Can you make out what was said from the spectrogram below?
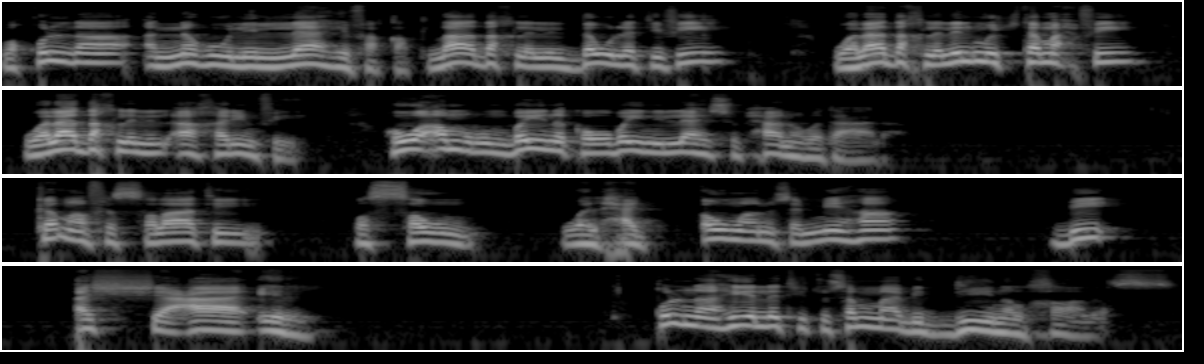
وقلنا أنه لله فقط لا دخل للدولة فيه ولا دخل للمجتمع فيه ولا دخل للآخرين فيه. هو أمر بينك وبين الله سبحانه وتعالى كما في الصلاة والصوم والحج أو ما نسميها بالشعائر. قلنا هي التي تسمى بالدين الخالص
